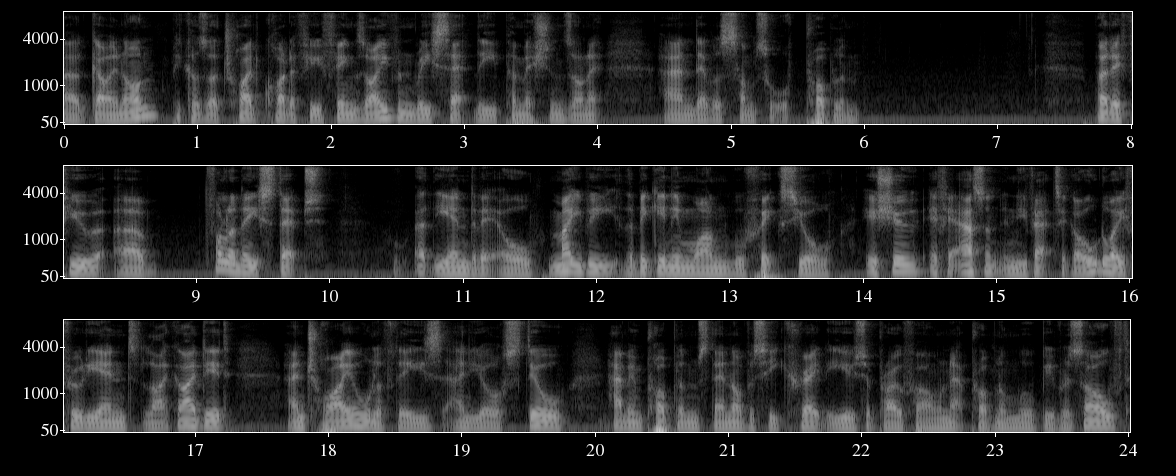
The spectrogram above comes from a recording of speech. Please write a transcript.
uh, going on because I tried quite a few things. I even reset the permissions on it, and there was some sort of problem. But if you uh, follow these steps, at the end of it all. Maybe the beginning one will fix your issue. If it hasn't and you've had to go all the way through the end like I did and try all of these and you're still having problems, then obviously create the user profile and that problem will be resolved.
